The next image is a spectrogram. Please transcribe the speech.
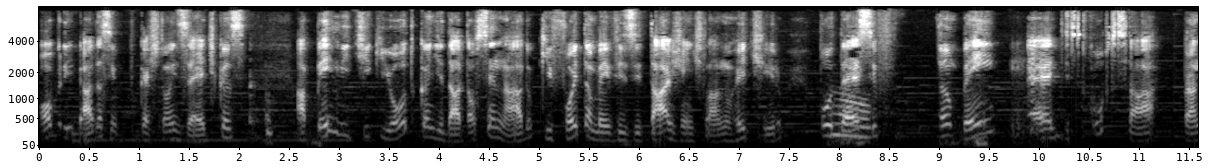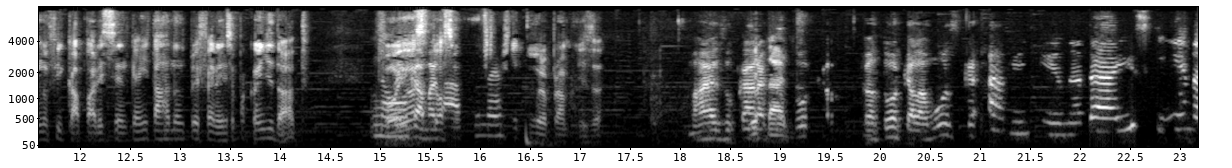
obrigado, assim, por questões éticas, a permitir que outro candidato ao Senado, que foi também visitar a gente lá no retiro, pudesse também é, discursar, para não ficar parecendo que a gente tava dando preferência para candidato. Não foi é uma situação né? constrangedora pra mesa. Mas o cara Verdade. cantou, cantou aquela música. A menina da esquina.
